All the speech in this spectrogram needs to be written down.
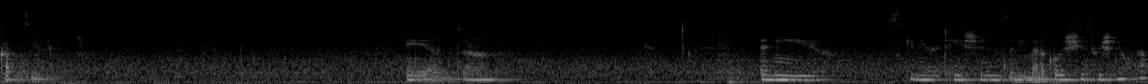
Couples massage. And um, any skin irritations, any medical issues we should know about?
